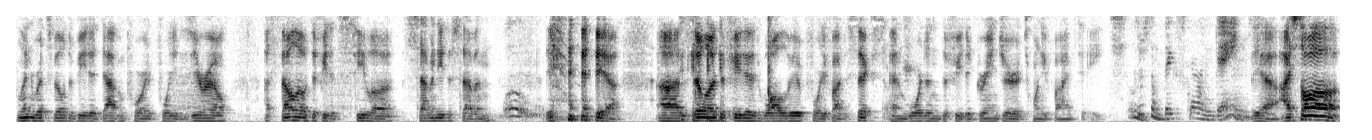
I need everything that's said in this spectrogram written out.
Lind-Ritzville defeated Davenport 40 to 0. Othello defeated Selah 70 to 7. Whoa. yeah. Uh, Zillah defeated Wahluke 45 to 6 and Warden defeated Granger 25 to 8. Those are some big scoring games. Yeah, I saw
